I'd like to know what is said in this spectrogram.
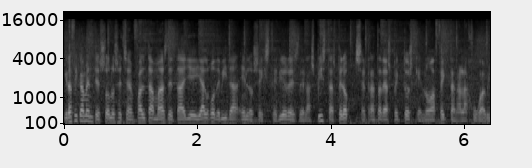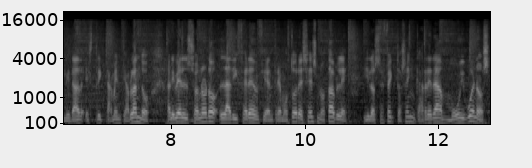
Gráficamente solo se echa en falta más detalle y algo de vida en los exteriores de las pistas, pero se trata de aspectos que no afectan a la jugabilidad estrictamente hablando. A nivel sonoro, la diferencia entre motores es notable y los efectos en carrera muy buenos.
